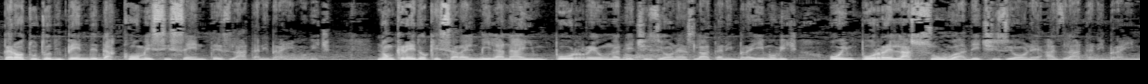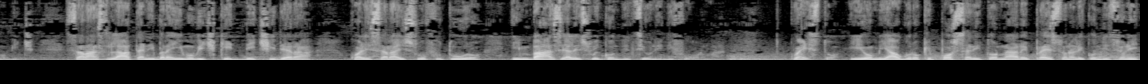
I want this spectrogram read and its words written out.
però tutto dipende da come si sente Zlatan Ibrahimovic. Non credo che sarà il Milan a imporre una decisione a Zlatan Ibrahimovic o imporre la sua decisione a Zlatan Ibrahimovic. Sarà Zlatan Ibrahimovic che deciderà quale sarà il suo futuro in base alle sue condizioni di forma. Questo, io mi auguro che possa ritornare presto nelle condizioni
